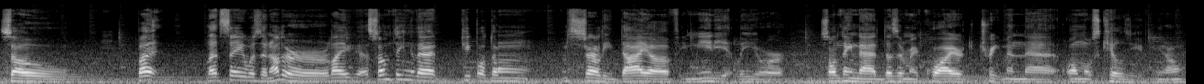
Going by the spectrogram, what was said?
So, but let's say it was another like something that people don't necessarily die of immediately or something that doesn't require treatment that almost kills you you know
